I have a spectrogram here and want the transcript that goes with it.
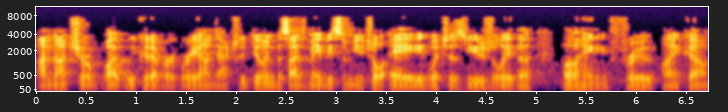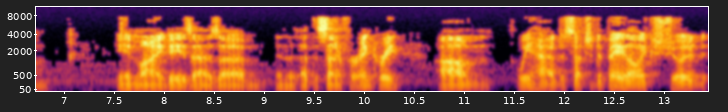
I'm not sure what we could ever agree on actually doing besides maybe some mutual aid, which is usually the low hanging fruit. Like um, in my days as um, the, at the Center for Inquiry, um, we had such a debate like should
